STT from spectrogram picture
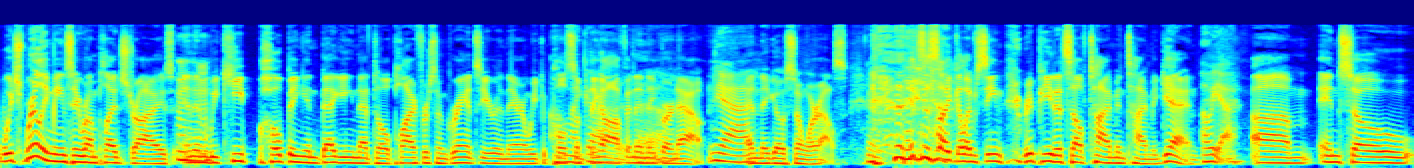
which really means they run pledge drives and Mm-hmm. then we keep hoping and begging that they'll apply for some grants here and there and we could pull Oh something God, off and then they burn out Yeah. and they go somewhere else it's a cycle i've seen repeat itself time and time again Oh yeah. um, and so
